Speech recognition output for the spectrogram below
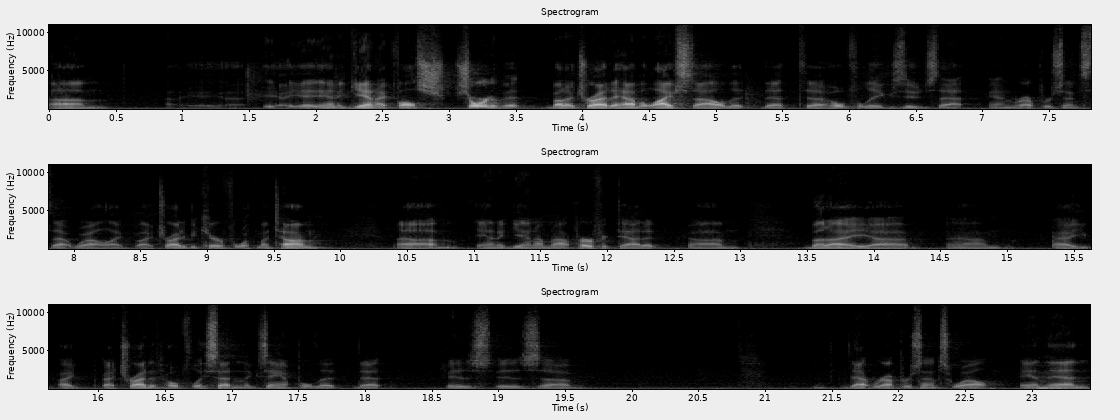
Um, and again, I fall sh- short of it, but I try to have a lifestyle that, that uh, hopefully exudes that and represents that well. I, I try to be careful with my tongue. Um, and again, I'm not perfect at it, um, but I, uh, um, I, I, I try to hopefully set an example that, that is, is um, that represents well. And then,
